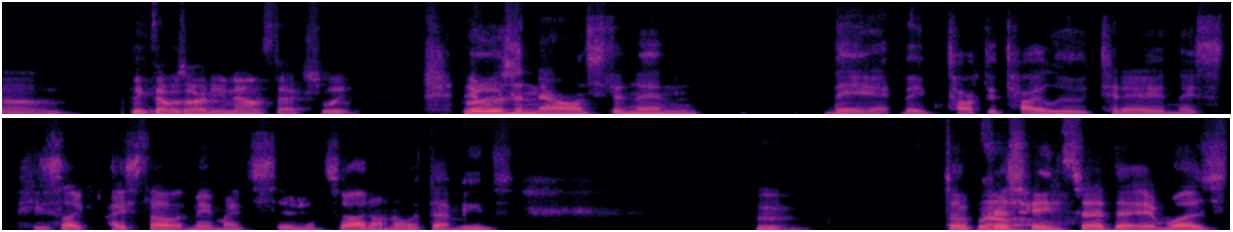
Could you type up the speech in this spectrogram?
Um, I think that was already announced actually. But... It was announced and then they they talked to Ty Lue today and they he's like I still haven't made my decision. So I don't know what that means. Hmm. So well, Chris Haynes said that it was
